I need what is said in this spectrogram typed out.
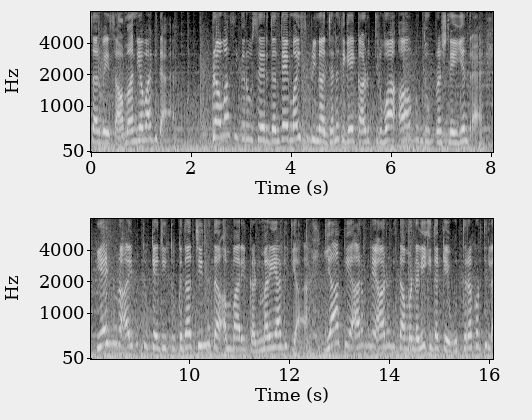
ಸರ್ವೇ ಸಾಮಾನ್ಯವಾಗಿದೆ. ಪ್ರವಾಸಿಗರು ಸೇರಿದಂತೆ ಮೈಸೂರಿನ ಜನತೆಗೆ ಕಾಡುತ್ತಿರುವ ಆ ಒಂದು ಪ್ರಶ್ನೆ ಎಂದ್ರೆ ಏಳ್ನೂರ ಐವತ್ತು ಕೆಜಿ ತೂಕದ ಚಿನ್ನದ ಅಂಬಾರಿ ಕಣ್ಮರೆಯಾಗಿದೆಯಾ? ಯಾಕೆ ಅರಮನೆ ಆಡಳಿತ ಮಂಡಳಿ ಇದಕ್ಕೆ ಉತ್ತರ ಕೊಡ್ತಿಲ್ಲ?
